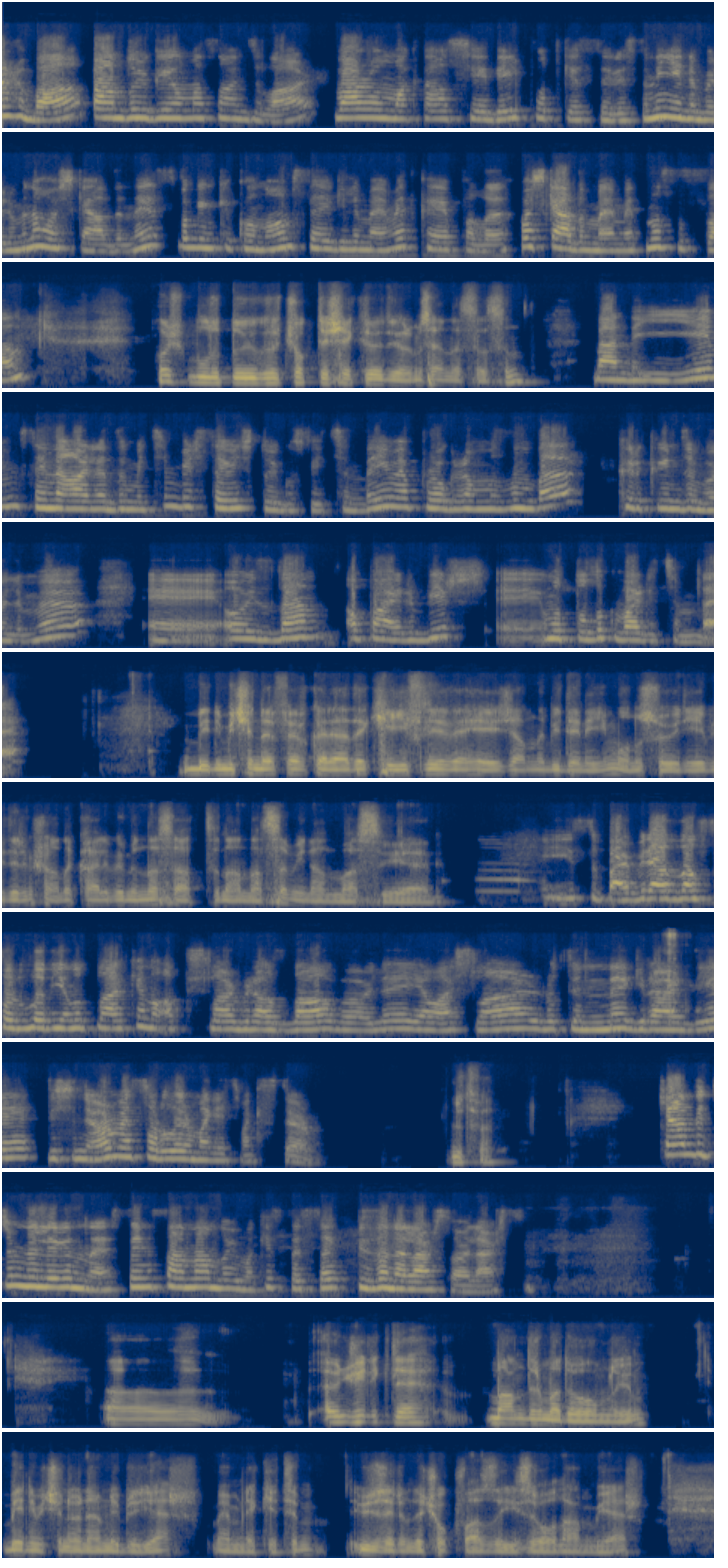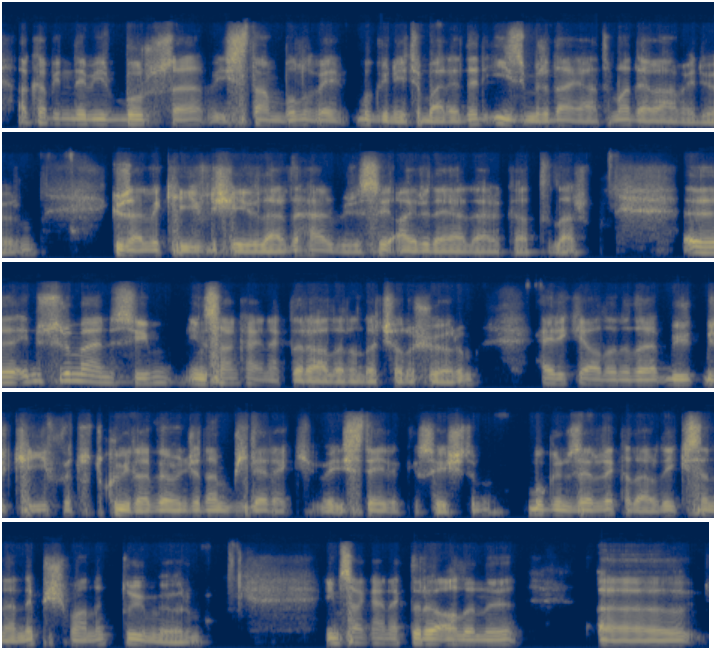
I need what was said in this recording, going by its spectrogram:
Merhaba, ben Duygu Yılmaz Sancılar. Var Olmakta Az Şey Değil podcast serisinin yeni bölümüne hoş geldiniz. Bugünkü konuğum sevgili Mehmet Kayapalı. Hoş geldin Mehmet, nasılsın? Hoş bulduk Duygu, çok teşekkür ediyorum. Sen nasılsın? Ben de iyiyim. Seni ağırladığım için bir sevinç duygusu içindeyim ve programımızın da 40. bölümü. Ee, o yüzden apayrı bir e, mutluluk var içimde. Benim için de fevkalade keyifli ve heyecanlı bir deneyim. Onu söyleyebilirim. Şu anda kalbimin nasıl attığını anlatsam inanmazsın yani. İyi, süper. Birazdan soruları yanıtlarken o atışlar biraz daha böyle yavaşlar, rutinine girer diye düşünüyorum ve sorularıma geçmek istiyorum. Lütfen. Kendi cümlelerinle seni senden duymak istesek bize neler söylersin? Ee, öncelikle Bandırma doğumluyum. Benim için önemli bir yer, memleketim. Üzerimde çok fazla izi olan bir yer. Akabinde bir Bursa, İstanbul ve bugün itibariyle de İzmir'de hayatıma devam ediyorum. Güzel ve keyifli şehirlerde her birisi ayrı değerler kattılar. Ee, endüstri mühendisiyim, insan kaynakları alanında çalışıyorum. Her iki alanı da büyük bir keyif ve tutkuyla ve önceden bilerek ve isteyerek seçtim. Bugün zerre kadar da ikisinden de pişmanlık duymuyorum. İnsan kaynakları alanı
